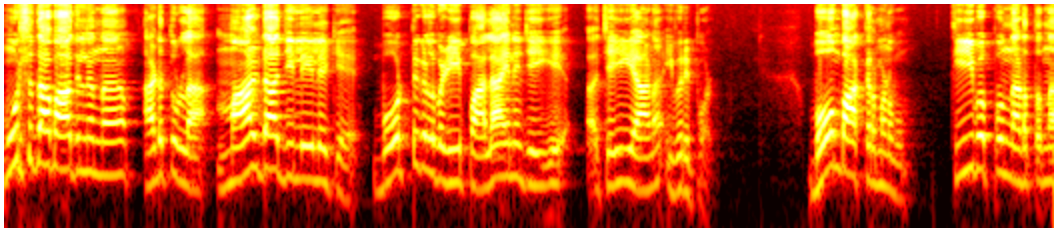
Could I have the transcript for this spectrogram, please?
മൂർഷിദാബാദിൽ നിന്ന് അടുത്തുള്ള മാൾഡ ജില്ലയിലേക്ക് ബോട്ടുകൾ വഴി പലായനം ചെയ്യുക ചെയ്യുകയാണ് ഇവരിപ്പോൾ. ബോംബാക്രമണവും തീവപ്പും നടത്തുന്ന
